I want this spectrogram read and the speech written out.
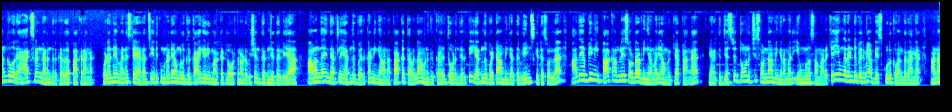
அங்க ஒரு ஆக்சிடென்ட் நடந்திருக்கிறத பாக்குறாங்க. உடனே வெனஸ்டே ஆடம்ஸ் இதுக்கு முன்னாடி அவங்களுக்கு காய்கறி மார்க்கெட்ல ஒருத்தனோட விஷயம் தெரிஞ்சது இல்லையா? அவன் தான் இந்த இடத்துல இறந்து போயிருக்கான் நீங்க அவனை பார்க்க தேவையில்ல அவனுக்கு கழுத்து உடஞ்சிருக்கு இறந்து போயிட்டான் அப்படிங்கறத வீம்ஸ் கிட்ட சொல்ல. அதை எப்படி நீ பார்க்காமலே சொல்ற அப்படிங்கிற மாதிரி அவங்க கேட்பாங்க. எனக்கு ஜஸ்ட் தோணுச்சு சொன்ன அப்படிங்கிற மாதிரி இவங்களும் சமாளிக்க இவங்க ரெண்டு பேருமே அப்படியே ஸ்கூலுக்கு வந்துடுறாங்க. ஆனா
